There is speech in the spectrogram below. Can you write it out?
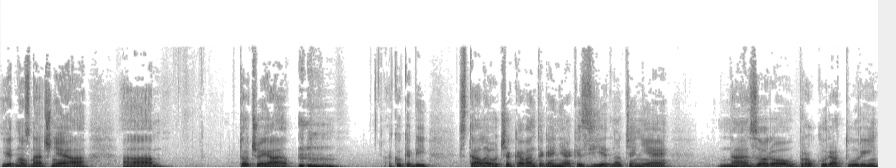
Jednoznačne a, a to, čo ja ako keby stále očakávam, tak aj nejaké zjednotenie názorov prokuratúry,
